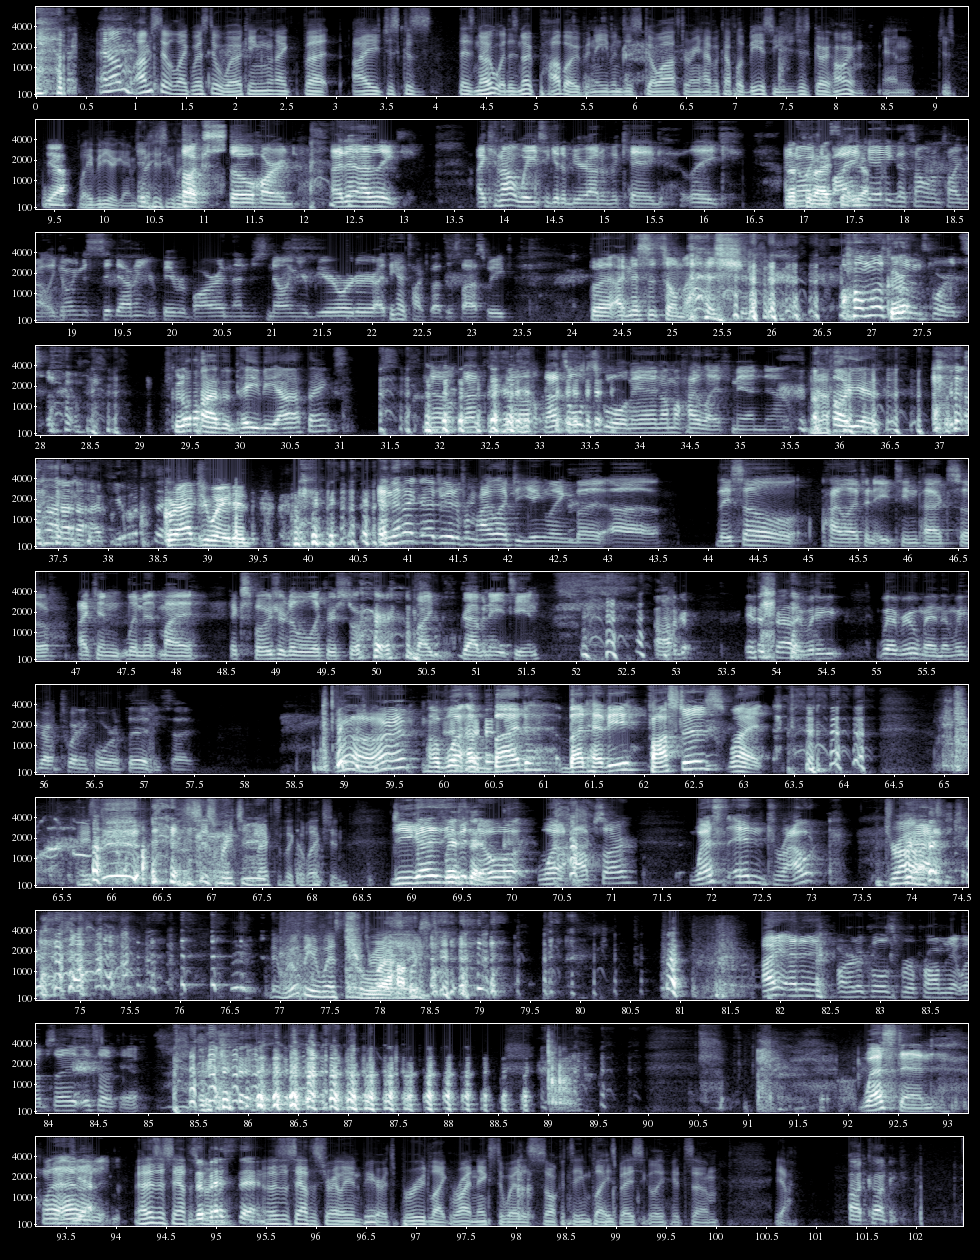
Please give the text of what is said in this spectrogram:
and I'm I'm still like we're still working like, but I just because there's no there's no pub open even just go after and have a couple of beers, so you just go home and just yeah. play video games It basically. Sucks so hard. I, did- I like. I cannot wait to get a beer out of a keg. Like I That's know what I I can buy say, a yeah. keg. That's not what I'm talking about. Like going to sit down at your favorite bar and then just knowing your beer order. I think I talked about this last week, but I miss it so much. Almost Could- more than sports. Could I have a PBR, thanks? no, that's no, that's old school, man. I'm a high life man now. Yeah. Oh, yeah. if you Graduated. And then I graduated from High Life to Yuengling, but uh, they sell High Life in 18 packs, so I can limit my exposure to the liquor store by grabbing 18. Oh, gr- in Australia, we we're real men, and we grab twenty four or thirty. So Oh, all right. Of what? A Bud? Bud Heavy? Foster's? What? he's, he's just reaching back to the collection. Do you guys even Listen. know what, what hops are? West End Drought? Drought. Drought. There will be a Western Drought. drought. I edit articles for a prominent website. It's okay. West End. What, I Yeah. that is a South the Australian. best then. That is a South Australian beer. It's brewed like right next to where the soccer team plays. Basically, it's um yeah. Iconic.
